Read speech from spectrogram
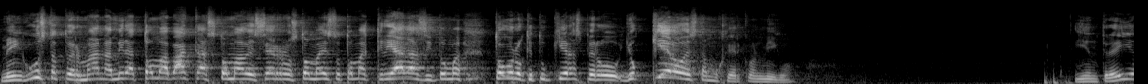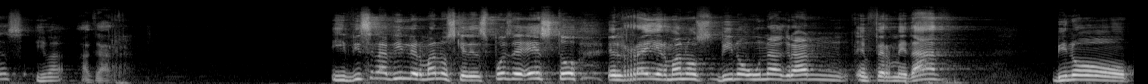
me gusta tu hermana, mira, toma vacas, toma becerros, toma esto, toma criadas y toma todo lo que tú quieras, pero yo quiero a esta mujer conmigo. Y entre ellas iba Agar. Y dice la Biblia, hermanos, que después de esto, el rey, hermanos, vino una gran enfermedad Vino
